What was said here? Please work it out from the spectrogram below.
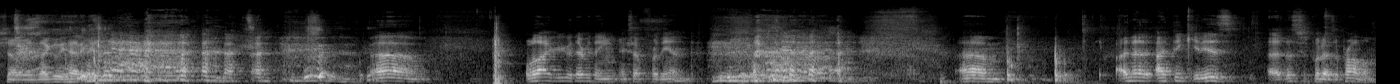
showing his ugly head again. um, well, I agree with everything except for the end. um, and uh, I think it is, uh, let's just put it as a problem.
